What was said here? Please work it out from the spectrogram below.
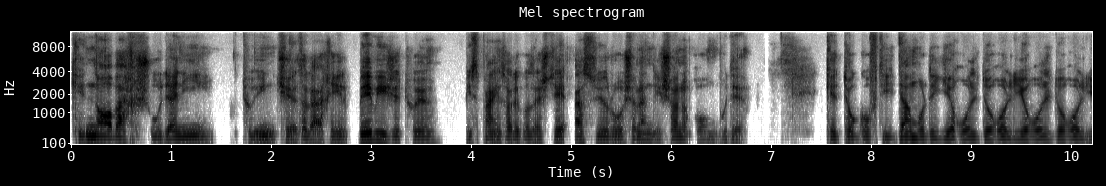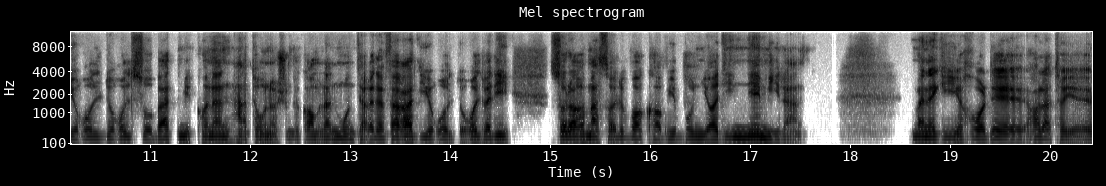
که نابخشودنی تو این چه سال اخیر به ویژه تو 25 سال گذشته از سوی روشنندیشان قوم بوده. که تو گفتی در مورد یه قول دو قول یه قول دو قول یه قول دو قول صحبت می‌کنن. حتی اوناشون که کاملا منتقدن فقط یه قول دو قول ولی سراغ مسائل واکاوی بنیادی نمیرن. من اگه یه خورده حالتهای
